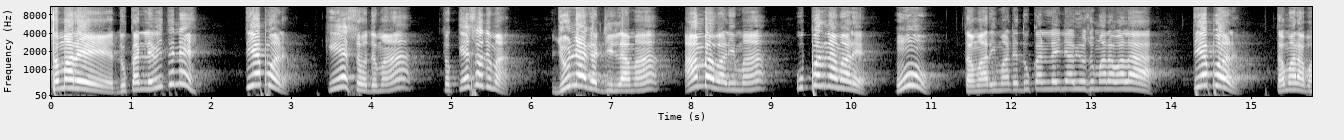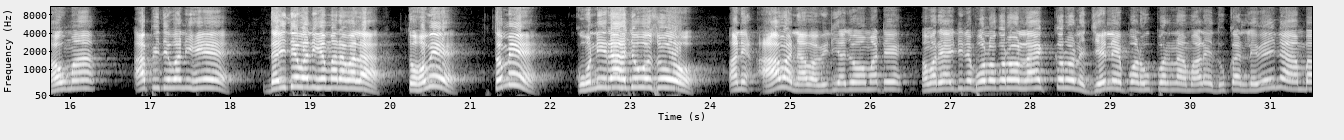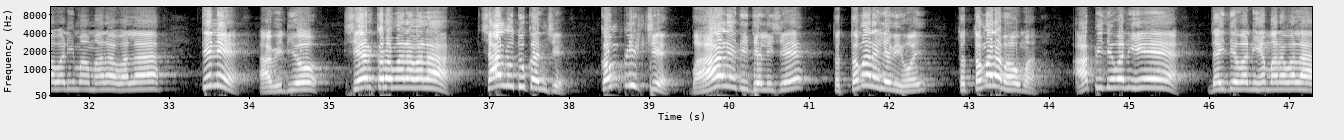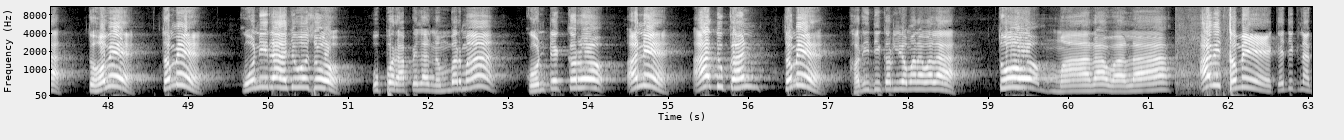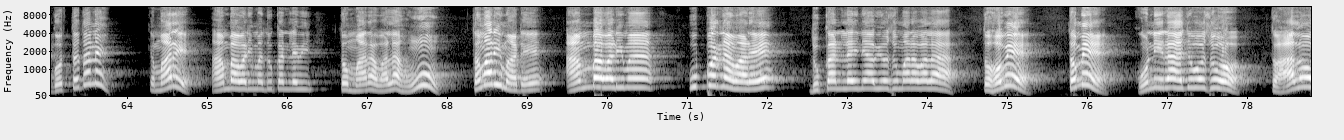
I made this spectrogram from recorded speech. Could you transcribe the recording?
તમારે દુકાન લેવી હતી ને? તે પણ કેશોદમાં, તો કેશોદમાં, જુનાગઢ જિલ્લામાં, આંબાવાડીમાં, ઉપરના માળે હું તમારી માટે દુકાન લઈને આવ્યો છું મારા વાલા. તે પણ તમારા ભાવમાં આપી દેવાની હે, દઈ દેવાની હે મારા વાલા. તો હવે તમે કોની રાહ જોવો છો? અને આવા નવા વિડીયા જોવા માટે અમારી આઈડીને ફોલો કરો લાઈક કરો ને જેને પણ ઉપરના માળે દુકાન લેવી ને આંબાવાડીમાં મારા વાલા, તેને આ વીડિયો શેર કરો મારા વાલા. ચાલુ દુકાન છે કમ્પ્લીટ છે, ભાડે દીધેલી છે. તો તમારે લેવી હોય, તો તમારા ભાવમાં આપી દેવાની હે, દઈ દેવાની હે મારા વાલા. તો હવે તમે કોની રાહ જુઓ છો? ઉપર આપેલા નંબરમાં કોન્ટેક કરો અને આ દુકાન તમે ખરીદી કરી લ્યો મારા વાલા. તો મારા વાલા આવી તમે કેદીકના ગોતતા હતા ને? કે મારે આંબાવાડીમાં દુકાન લેવી? તો મારા વાલા હું તમારી માટે આંબાવાડીમાં ઉપરના માળે દુકાન લઈને આવ્યો છું મારા વાલા. તો હવે તમે કોની રાહ જુઓ છો? તો હાલો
